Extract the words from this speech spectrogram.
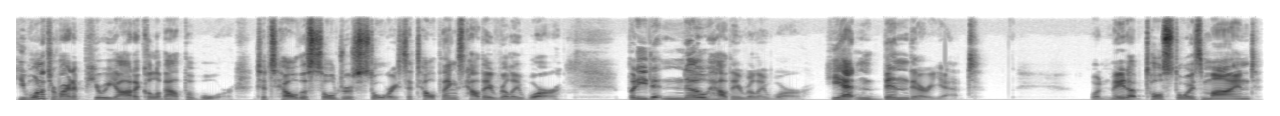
He wanted to write a periodical about the war, to tell the soldiers' stories, to tell things how they really were. But he didn't know how they really were. He hadn't been there yet. What made up Tolstoy's mind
